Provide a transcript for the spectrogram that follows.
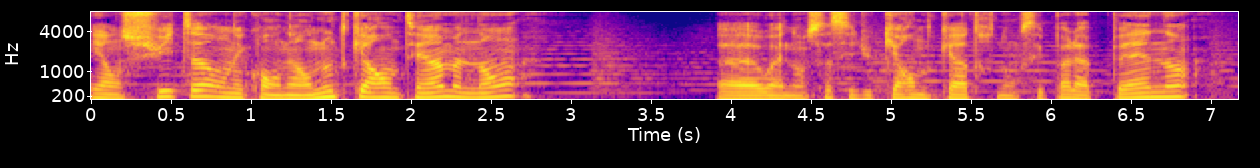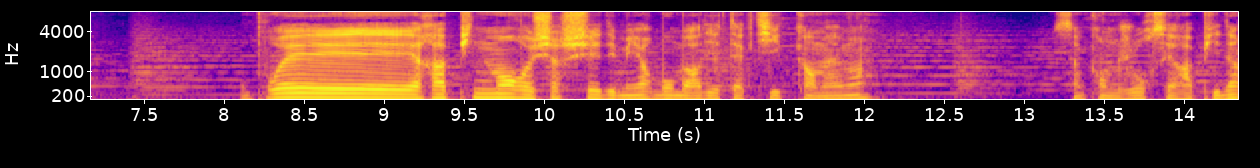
Et ensuite, on est quoi? On est en août 41 maintenant. Euh, ouais, non, ça c'est du 44, donc c'est pas la peine. On pourrait rapidement rechercher des meilleurs bombardiers tactiques quand même. 50 jours, c'est rapide.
